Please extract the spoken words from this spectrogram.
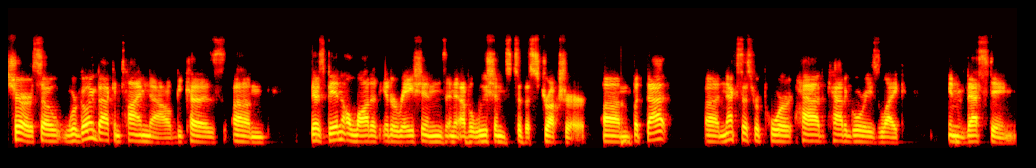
Sure. So we're going back in time now because um, there's been a lot of iterations and evolutions to the structure. Um, but that uh, Nexus report had categories like investing,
